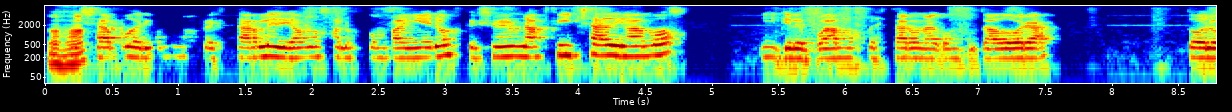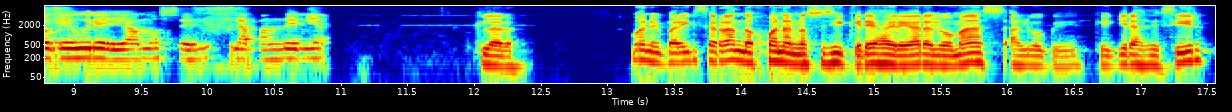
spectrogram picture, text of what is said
y ya podríamos prestarle, digamos, a los compañeros que lleven una ficha, digamos, y que le podamos prestar una computadora todo lo que dure, digamos, la pandemia. Claro. Bueno, y para ir cerrando, Juana, no sé si querés agregar algo más, algo que, quieras decir.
